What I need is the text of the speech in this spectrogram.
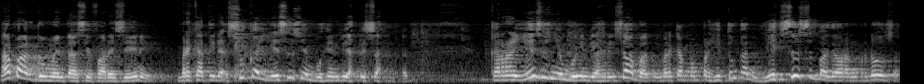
Apa argumentasi Farisi ini? Mereka tidak suka Yesus nyembuhin di hari Sabat. Karena Yesus nyembuhin di hari Sabat, mereka memperhitungkan Yesus sebagai orang berdosa.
